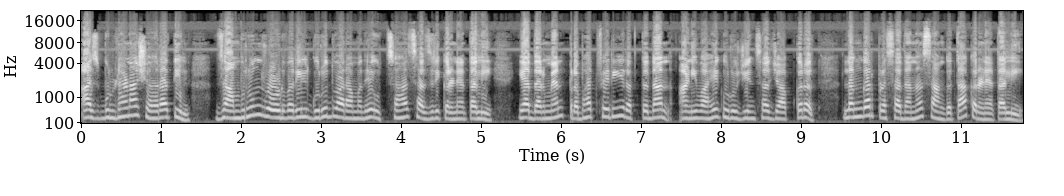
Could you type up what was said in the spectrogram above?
आज बुलढाणा शहरातील जांभरून रोडवरील गुरुद्वारामध्ये उत्साहात साजरी करण्यात आली. या दरम्यान प्रभात फेरी रक्तदान आणि वाहे गुरुजींचा जाप करत लंगर प्रसादानं सांगता करण्यात आली.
